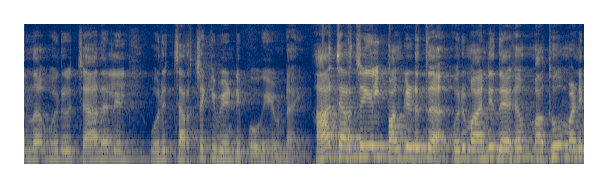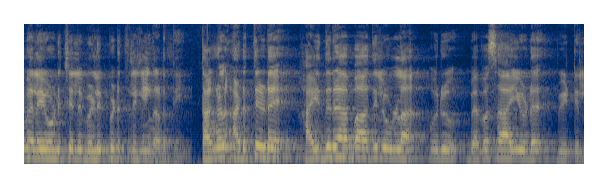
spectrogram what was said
എന്ന ഒരു ചാനലിൽ ഒരു ചർച്ചയ്ക്ക് വേണ്ടി പോവുകയുണ്ടായി. ആ ചർച്ചയിൽ പങ്കെടുത്ത ഒരു മാന്യദേഹം മധു മണിമലയോട് ചില വെളിപ്പെടുത്തലുകൾ നടത്തി. തങ്ങൾ അടുത്തിടെ ഹൈദരാബാദിലുള്ള ഒരു വ്യവസായിയുടെ വീട്ടിൽ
